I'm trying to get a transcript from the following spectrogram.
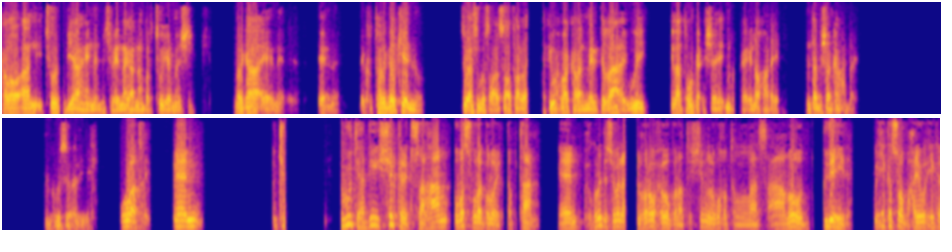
kaloo aan ethiopia ahayna ma jira innagaa number two ya meesha. Marka ku talagalkeennu sidaas ma soco soo far laakiin waxbaa kala meerdilaaci wey ilaa tobanka cishe marka inoo hadhay inta bishan ka hadhay. Waa tahay jabuuti haddii shirkani tusaale ahaan uba suura galo ay qabtaan. Xukuumadda somaliland hore waxay u ogolaatay shir in lagu qabto laascaanood gudaheeda. Wixii ka soo baxay oo wixii ka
